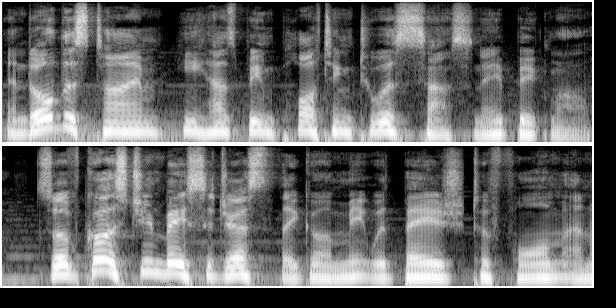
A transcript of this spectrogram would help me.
and all this time, he has been plotting to assassinate Big Mom. So of course, Jinbei suggests they go and meet with Bege to form an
